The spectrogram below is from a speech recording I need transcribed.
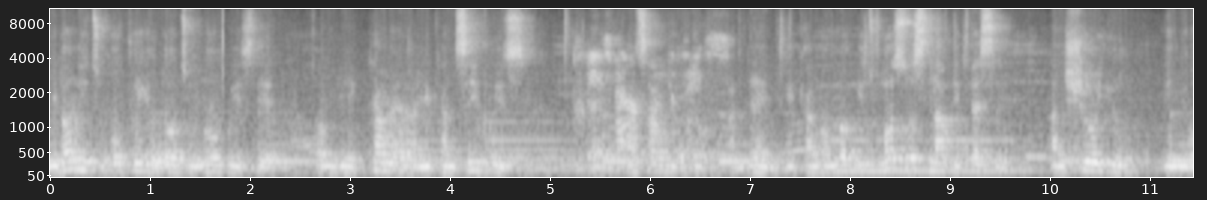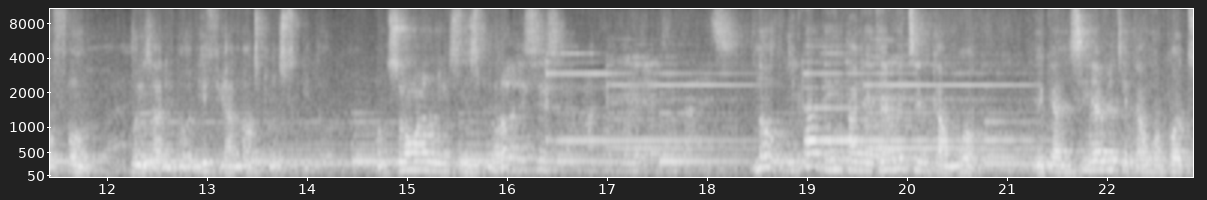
you don't need to open your door to know who is there. From the camera, you can see who is outside your door, and then you can unlock. It will also snap the person and show you in your phone who is at the door if you are not close to the door. When someone rings this bell, no, without the internet, everything can work. You can see everything can work, but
